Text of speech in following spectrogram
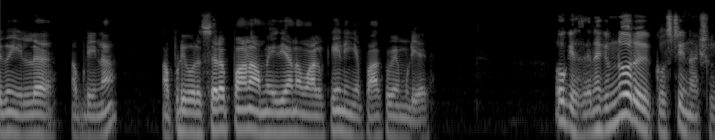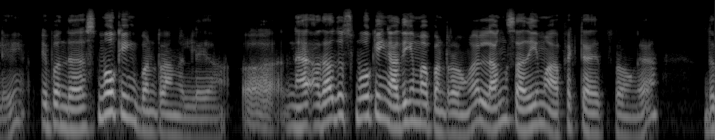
எதுவும் இல்லை அப்படின்னா அப்படி ஒரு சிறப்பான அமைதியான வாழ்க்கையை நீங்கள் பார்க்கவே முடியாது. ஓகே சார் எனக்கு இன்னொரு கொஸ்டின் ஆக்சுவலி இப்போ இந்த ஸ்மோக்கிங் பண்றாங்க இல்லையா? அதாவது ஸ்மோக்கிங் அதிகமா பண்றவங்க லங்ஸ் அதிகமா அஃபெக்ட் ஆயிருக்கிறவங்க இந்த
